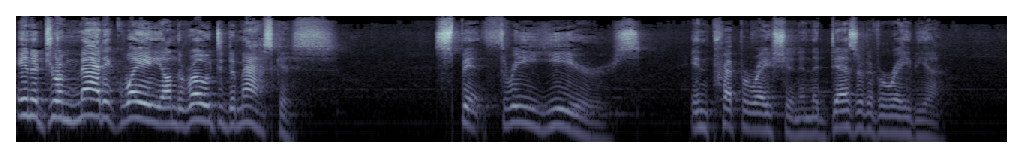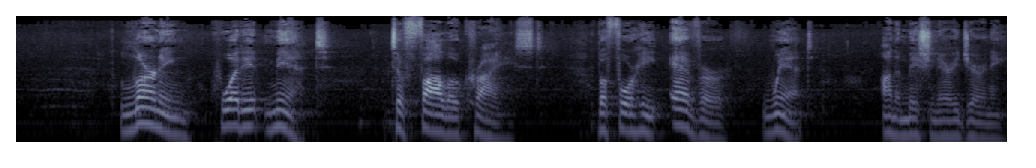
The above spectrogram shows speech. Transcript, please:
in a dramatic way on the road to Damascus, spent three years in preparation in the desert of Arabia, learning what it meant to follow Christ before he ever went on a missionary journey.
